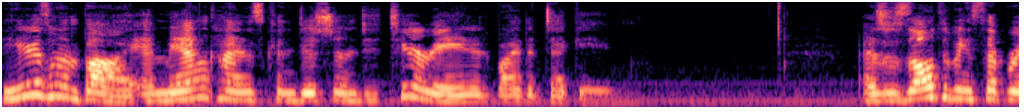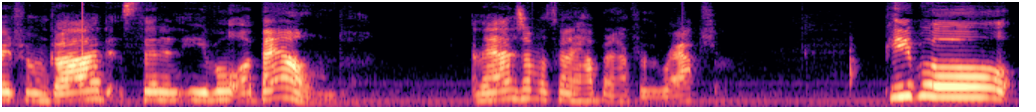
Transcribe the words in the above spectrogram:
The years went by, and mankind's condition deteriorated by the decade. As a result of being separated from God, sin and evil abound. Imagine what's going to happen after the rapture. People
